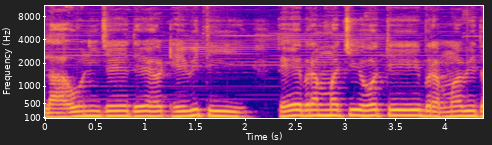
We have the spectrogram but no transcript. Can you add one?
लाहोनी जे देह ठेविती ते ब्रह्मची होती ब्रह्मविद.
